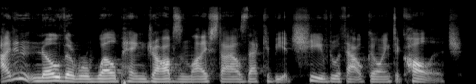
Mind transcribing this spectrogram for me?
I didn't know there were well paying jobs and lifestyles that could be achieved without going to college.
